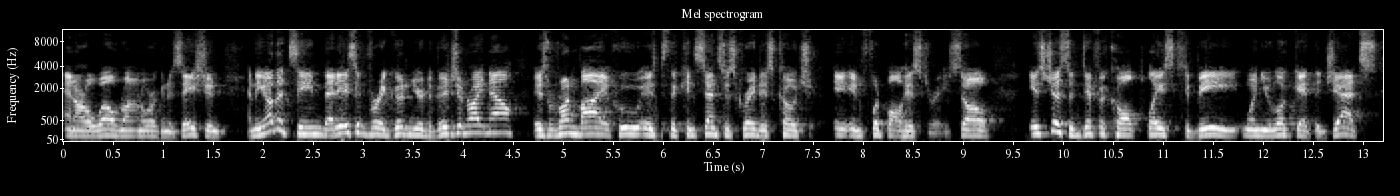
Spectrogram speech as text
and are a well run organization. And the other team that isn't very good in your division right now is run by who is the consensus greatest coach in football history. So it's just a difficult place to be when you look at the Jets.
